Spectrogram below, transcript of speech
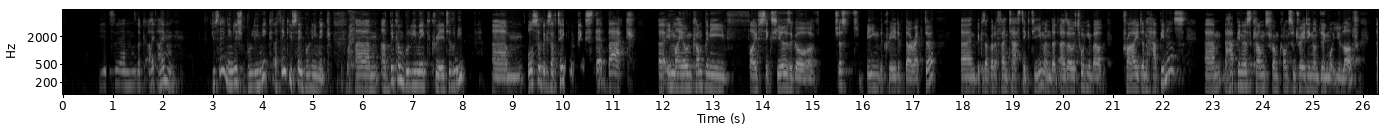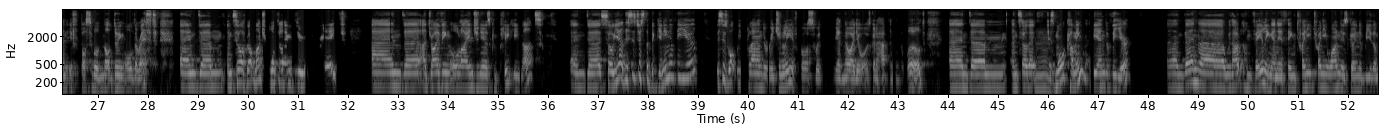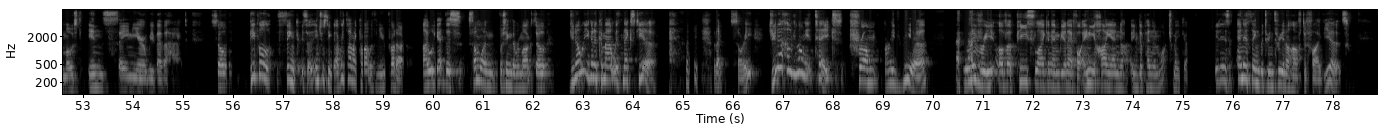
It's um, look, I, I'm you say in English bulimic? I think you say bulimic. Um, I've become bulimic creatively. Um, also because I've taken a big step back uh, in my own company five, six years ago of just being the creative director. And because I've got a fantastic team, and that as I was talking about pride and happiness, um, the happiness comes from concentrating on doing what you love, and if possible, not doing all the rest. And um, and so I've got much more time to create and uh, are driving all our engineers completely nuts. And uh, so, yeah, this is just the beginning of the year. This is what we planned originally. Of course, with, we had no idea what was going to happen in the world, and um, and so there's, mm. there's more coming at the end of the year. And then, uh, without unveiling anything, 2021 is going to be the most insane year we've ever had. So people think it's interesting. Every time I come out with a new product, I will get this someone pushing the remark. So, do you know what you're going to come out with next year? like, sorry, do you know how long it takes from idea delivery of a piece like an MB&F or any high-end independent watchmaker? It is anything between three and a half to five years.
